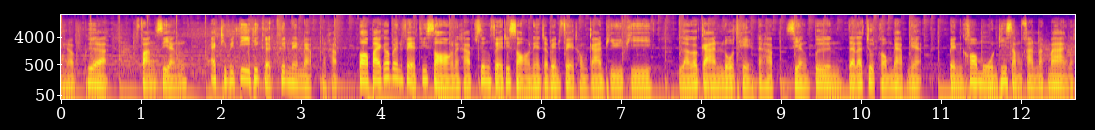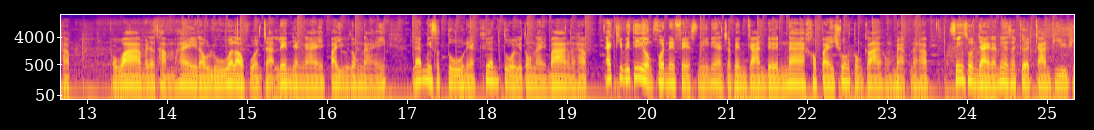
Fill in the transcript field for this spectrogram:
นะครับเพื่อฟังเสียง Activity ที่เกิดขึ้นในแมปนะครับ ต่อไปก็เป็นเฟสที่2นะครับซึ่งเฟสที่2เนี่ยจะเป็นเฟสของการ PVP แล้วก็การโรเตทนะครับเสียงปืนแต่ละจุดของแมปเนี่ยเป็นข้อมูลที่สำคัญมากๆนะครับเพราะว่ามันจะทำให้เรารู้ว่าเราควรจะเล่นยังไงไปอยู่ตรงไหน และมีศัตรูเนี่ยเคลื่อนตัวอยู่ตรงไหนบ้างนะครับ Activity ของคนในเฟสนี้เนี่ยจะเป็นการเดินหน้าเข้าไปช่วงตรงกลางของแมปนะครับซึ่งส่วนใหญ่แล้วเนี่ยจะเกิดการ PVP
